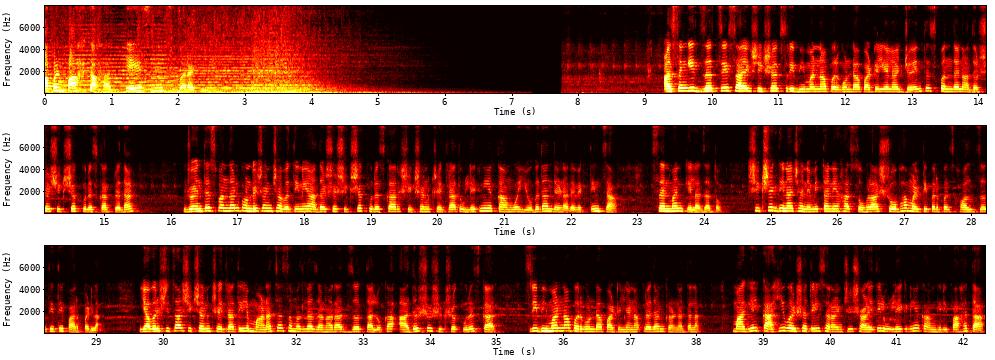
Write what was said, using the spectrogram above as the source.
आपण पाहत आहात के एस न्यूज मराठी. आसंगीत जतचे सहाय्यक शिक्षक श्री भीमण्णा परगोंडा पाटील यांना जयंत स्पंदन आदर्श शिक्षक पुरस्कार प्रदान. जयंत स्पंदन फाउंडेशनच्या वतीने आदर्श शिक्षक पुरस्कार शिक्षण क्षेत्रात उल्लेखनीय काम व योगदान देणाऱ्या व्यक्तींचा सन्मान केला जातो. शिक्षक दिनाच्या निमित्ताने हा सोहळा शोभा मल्टीपर्पज हॉल जत येथे पार पडला. यावर्षीचा शिक्षण क्षेत्रातील मानाचा समजला जाणारा जत तालुका आदर्श शिक्षक पुरस्कार श्री भीमांना परगोंडा पाटील यांना प्रदान करण्यात आला. मागील काही वर्षातील सरांची शाळेतील उल्लेखनीय कामगिरी पाहता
